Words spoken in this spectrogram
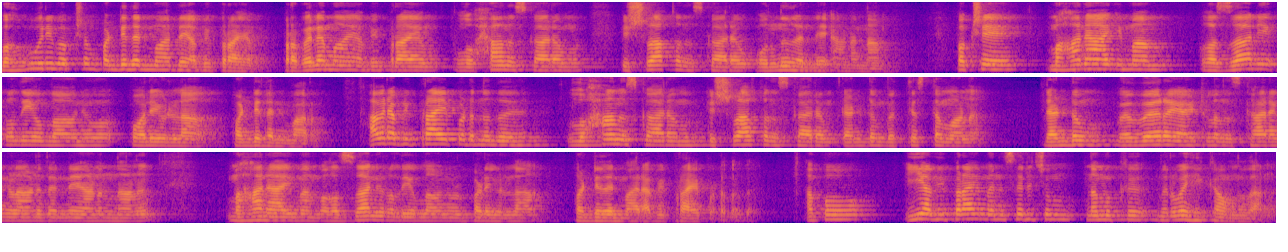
ബഹുഭൂരിപക്ഷം പണ്ഡിതന്മാരുടെ അഭിപ്രായം പ്രബലമായ അഭിപ്രായം ലുഹാ നിസ്കാരവും ഇഷ്രാഖ് നിസ്കാരവും ഒന്ന് തന്നെ ആണെന്നാണ്. പക്ഷേ മഹാനായ ഇമാം ഖസാലി റളിയല്ലാഹു പോലെയുള്ള പണ്ഡിതന്മാർ അവരഭിപ്രായപ്പെടുന്നത് ലുഹാ നിസ്കാരം ഇഷ്രാഖ് നിസ്കാരം രണ്ടും വ്യത്യസ്തമാണ്. രണ്ടും വെവ്വേറെയായിട്ടുള്ള നിസ്കാരങ്ങളാണ് തന്നെയാണെന്നാണ് മഹാനായ ഇമാം ഖസാലി റളിയല്ലാഹു ഉൾപ്പെടെയുള്ള പണ്ഡിതന്മാർ അഭിപ്രായപ്പെടുന്നത്. അപ്പോൾ ഈ അഭിപ്രായം അനുസരിച്ചും നമുക്ക് നിർവഹിക്കാവുന്നതാണ്.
